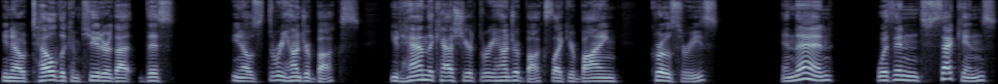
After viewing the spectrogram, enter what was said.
you know, tell the computer that this, you know, is 300 bucks. You'd hand the cashier 300 bucks like you're buying groceries. And then within seconds,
